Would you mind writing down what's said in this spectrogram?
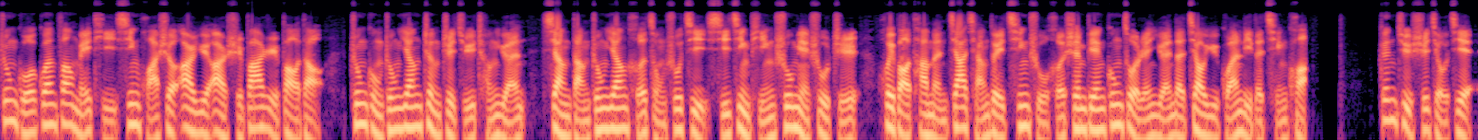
中国官方媒体新华社二月二十八日报道，中共中央政治局成员向党中央和总书记习近平书面述职，汇报他们加强对亲属和身边工作人员的教育管理的情况。根据十九届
